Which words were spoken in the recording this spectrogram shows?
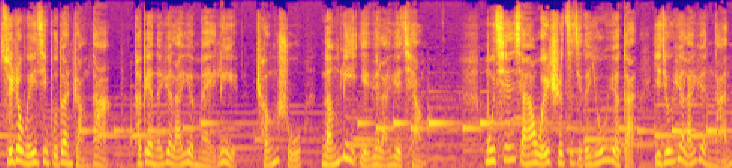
随着维基不断长大，她变得越来越美丽、成熟，能力也越来越强。母亲想要维持自己的优越感，也就越来越难。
